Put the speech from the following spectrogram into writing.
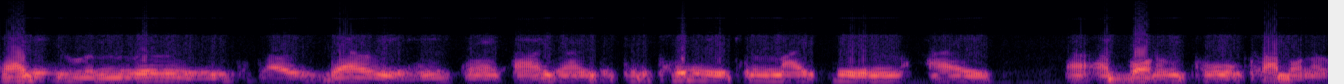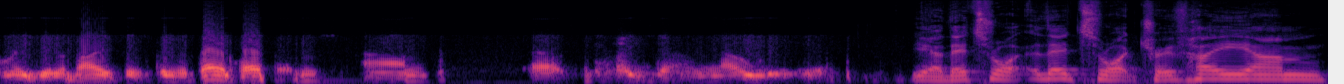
How do you remove those barriers that are going to continue to make them a a bottom four club on a regular basis? Because if that happens, um, uh, the club's going. Yeah, that's right. That's right, Trev. Hey, um,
